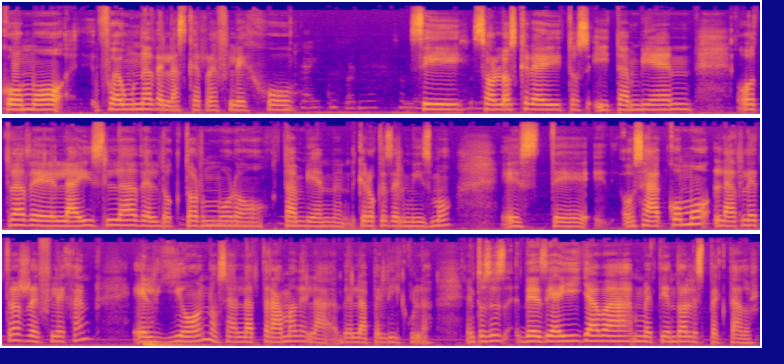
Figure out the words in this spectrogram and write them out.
como fue una de las que reflejó. Sí, son los créditos y también otra de la isla del doctor Moro, también creo que es del mismo. Este, o sea, cómo las letras reflejan el guion, o sea, la trama de la, de la película. Entonces, desde ahí ya va metiendo al espectador.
